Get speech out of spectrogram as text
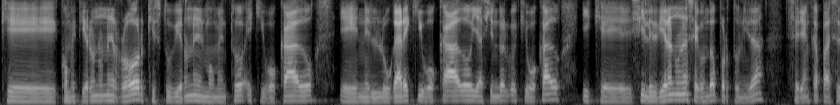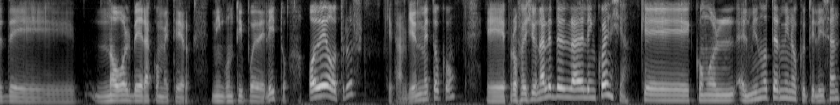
que cometieron un error, que estuvieron en el momento equivocado, en el lugar equivocado y haciendo algo equivocado, y que si les dieran una segunda oportunidad serían capaces de no volver a cometer ningún tipo de delito. O de otros que también me tocó, eh, profesionales de la delincuencia, que como el, mismo término que utilizan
